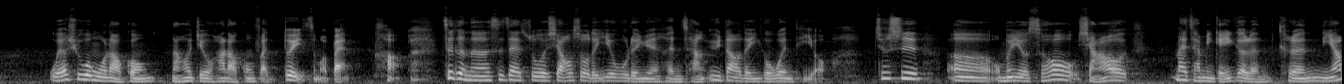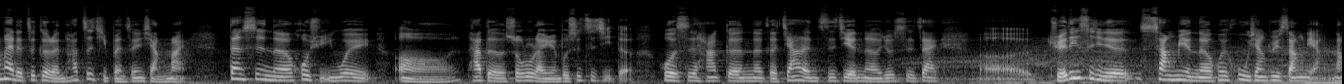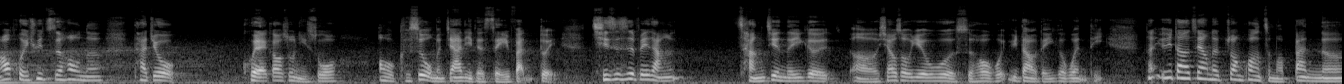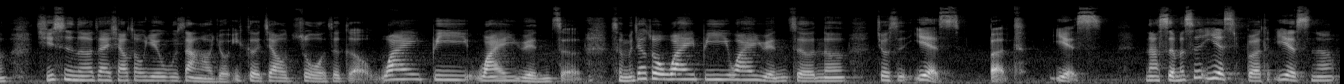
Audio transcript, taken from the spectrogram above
我要去问我老公，然后结果她老公反对怎么办？好，这个呢是在做销售的业务人员很常遇到的一个问题哦，就是呃，我们有时候想要卖产品给一个人，可能你要卖的这个人他自己本身想买。但是呢，或许因为呃他的收入来源不是自己的，或者是他跟那个家人之间呢，就是在呃决定事情的上面呢，会互相去商量，然后回去之后呢，他就回来告诉你说，哦，可是我们家里的谁反对，其实是非常。常见的一个呃销售业务的时候会遇到的一个问题，那遇到这样的状况怎么办呢？其实呢，在销售业务上啊，有一个叫做这个 Y B Y 原则。什么叫做 Y B Y 原则呢？就是 Yes but Yes。那什么是 Yes but Yes 呢？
